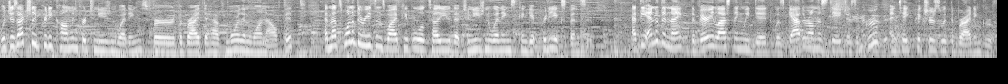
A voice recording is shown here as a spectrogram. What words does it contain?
which is actually pretty common for Tunisian weddings for the bride to have more than one outfit. And that's one of the reasons why people will tell you that Tunisian weddings can get pretty expensive. At the end of the night, the very last thing we did was gather on the stage as a group and take pictures with the bride and groom.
